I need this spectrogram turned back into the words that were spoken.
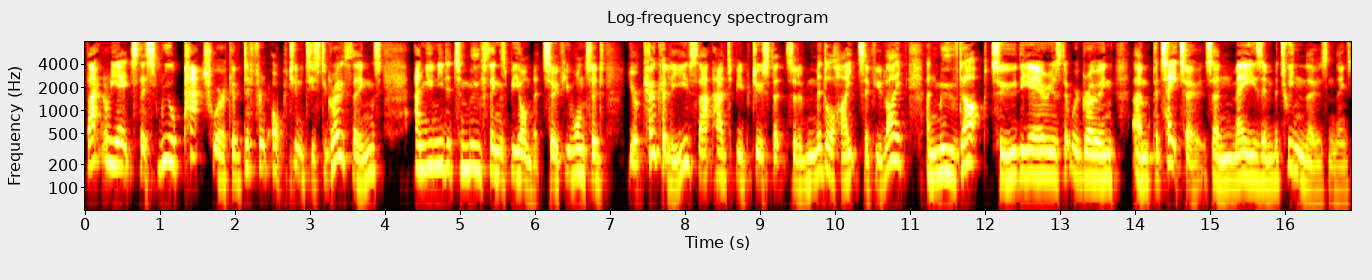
That creates this real patchwork of different opportunities to grow things, and you needed to move things beyond it. So if you wanted your coca leaves, that had to be produced at sort of middle heights, if you like, and moved up to the areas that were growing um, potatoes and maize in between those and things.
